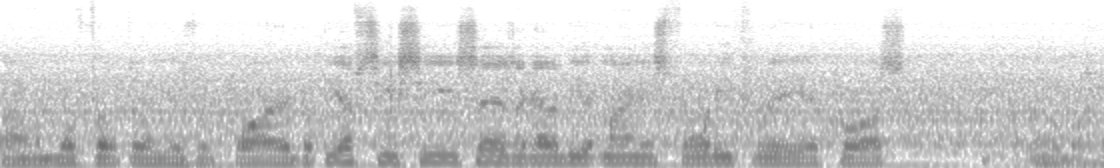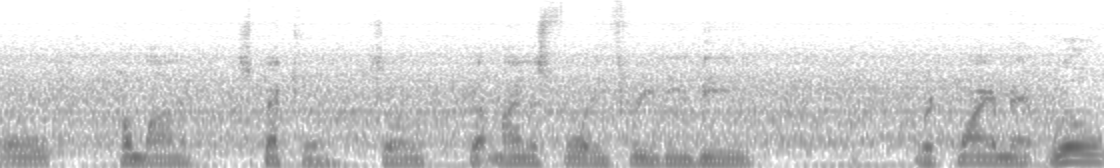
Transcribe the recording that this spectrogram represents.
Um, no filtering is required, but the FCC says I got to be at minus 43 across uh, the whole harmonic spectrum. So that minus 43 dB requirement will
